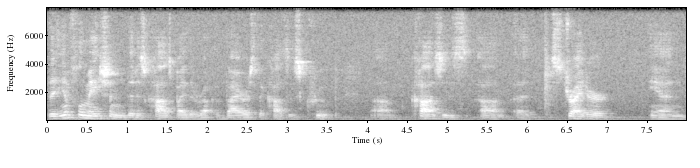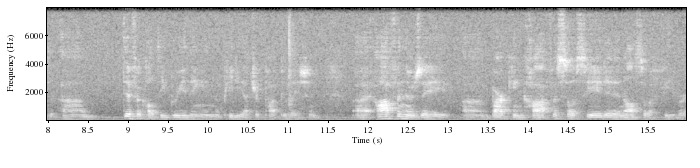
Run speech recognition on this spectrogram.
the inflammation that is caused by the virus that causes croup um, causes um, a stridor and um, difficulty breathing in the pediatric population. Uh, often there's a um, barking cough associated and also a fever.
